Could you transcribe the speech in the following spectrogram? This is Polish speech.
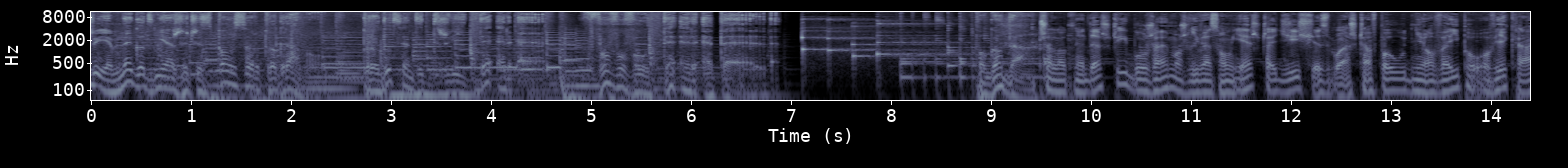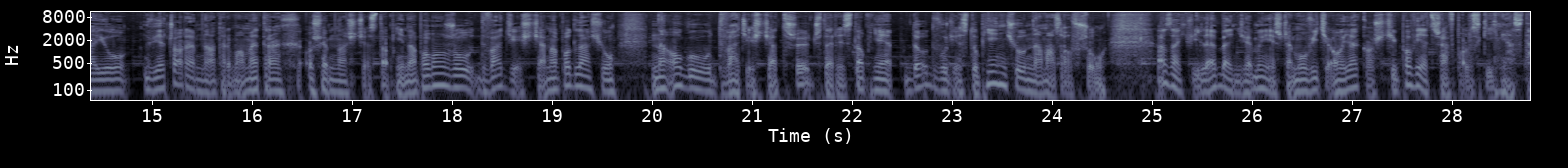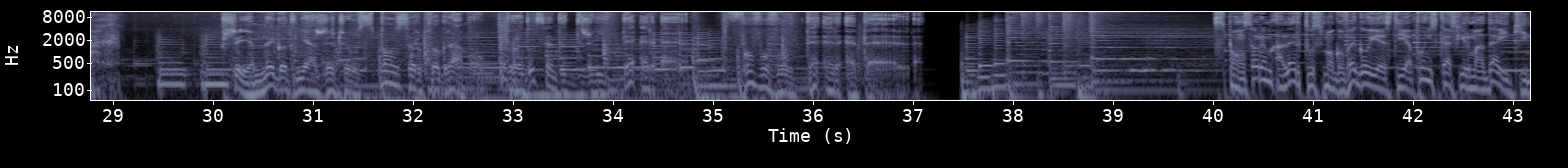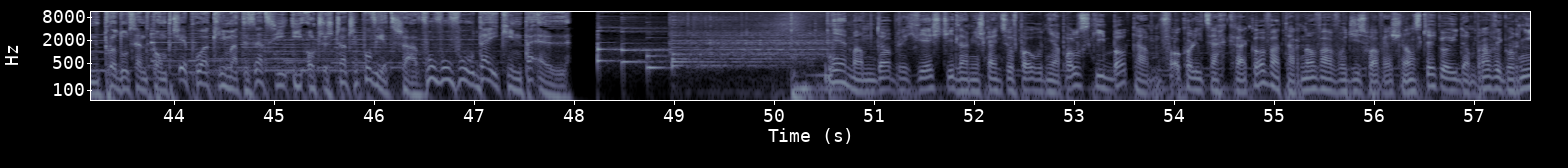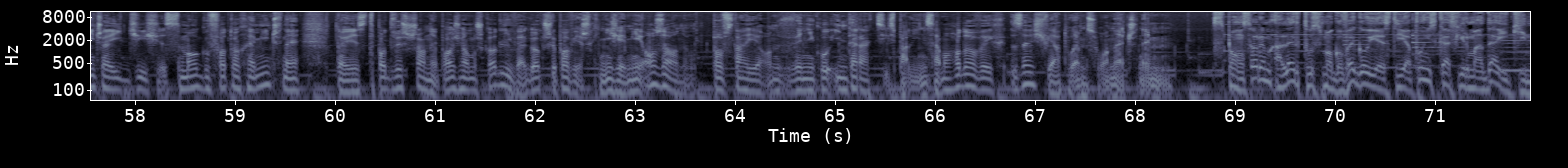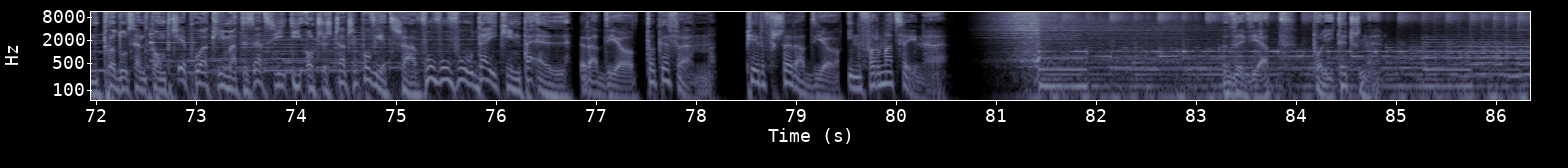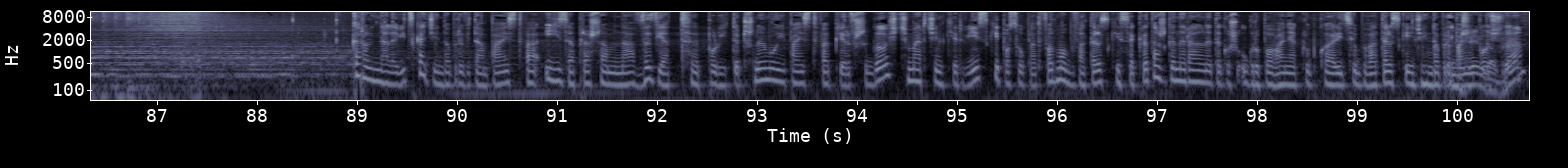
Przyjemnego dnia życzy sponsor programu. Producent drzwi DRE. www.dre.pl Pogoda. Przelotny deszcz i burze możliwe są jeszcze dziś, zwłaszcza w południowej połowie kraju. Wieczorem na termometrach 18 stopni na Pomorzu, 20 na Podlasiu, na ogół 23-4 stopnie do 25 na Mazowszu. A za chwilę będziemy jeszcze mówić o jakości powietrza w polskich miastach. Przyjemnego dnia życzył sponsor programu, producent drzwi DRE. www.dre.pl Sponsorem alertu smogowego jest japońska firma Daikin, producent pomp ciepła, klimatyzacji i oczyszczaczy powietrza www.daikin.pl. Nie mam dobrych wieści dla mieszkańców południa Polski, bo tam w okolicach Krakowa, Tarnowa, Wodzisławia Śląskiego i Dąbrowy Górniczej dziś smog fotochemiczny. To jest podwyższony poziom szkodliwego przy powierzchni Ziemi ozonu. Powstaje on w wyniku interakcji spalin samochodowych ze światłem słonecznym. Sponsorem alertu smogowego jest japońska firma Daikin, producent pomp ciepła, klimatyzacji i oczyszczaczy powietrza www.daikin.pl. Radio TOK FM. Pierwsze radio informacyjne. Wywiad polityczny. Karolina Lewicka, dzień dobry, witam Państwa i zapraszam na wywiad polityczny. Mój Państwa pierwszy gość, Marcin Kierwiński, poseł Platformy Obywatelskiej, sekretarz generalny tegoż ugrupowania Klub Koalicji Obywatelskiej. Dzień dobry, panie dzień pośle. Dobry.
